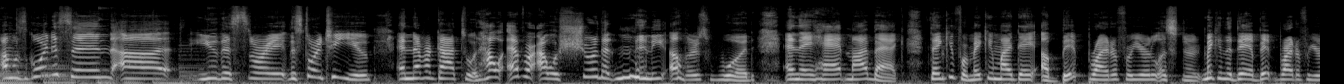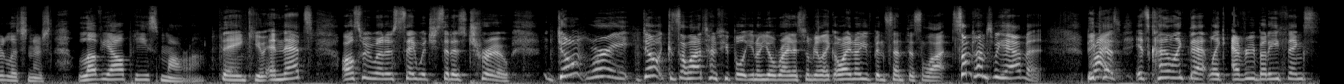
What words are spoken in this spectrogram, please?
I was going to send uh, you this story, the story to you, and never got to it. However, I was sure that many others would, and they had my back. Thank you for making my day a bit brighter for your listeners, making the day a bit brighter for your listeners. Love y'all. Peace, Mara. Thank you. And that's also we want to say what she said is true. Don't worry. Don't because a lot of times people, you know, you'll write us and be like, "Oh, I know you've been sent this a lot." Sometimes we haven't because Right. it's kind of like that. Like everybody thinks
